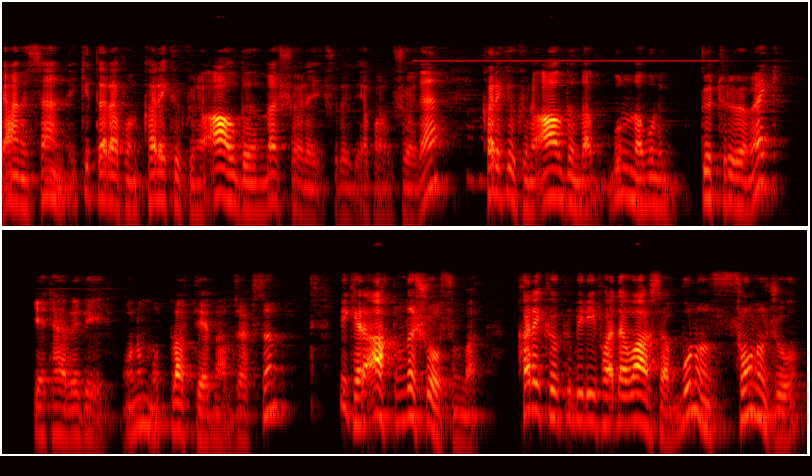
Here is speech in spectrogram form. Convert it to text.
Yani sen iki tarafın karekökünü aldığında şöyle şurayı yapalım şöyle. Karekökünü aldığında bununla bunu götürüvermek yeterli değil. Onun mutlak değerini alacaksın. Bir kere aklında şu olsun bak. Kareköklü bir ifade varsa bunun sonucu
